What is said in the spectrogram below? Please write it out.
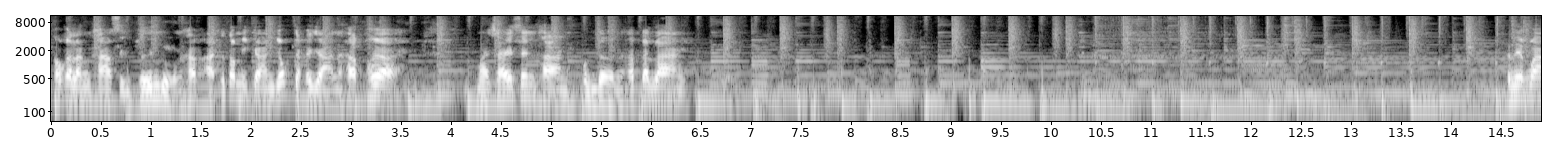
เขากำลังทาสีพื้นอยู่นะครับ อาจจะต้องมีการยกจักรยานนะครับ เพื่อมาใช้เส้นทางคนเดินนะครับด้านล่าง เขาเรียกว่า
